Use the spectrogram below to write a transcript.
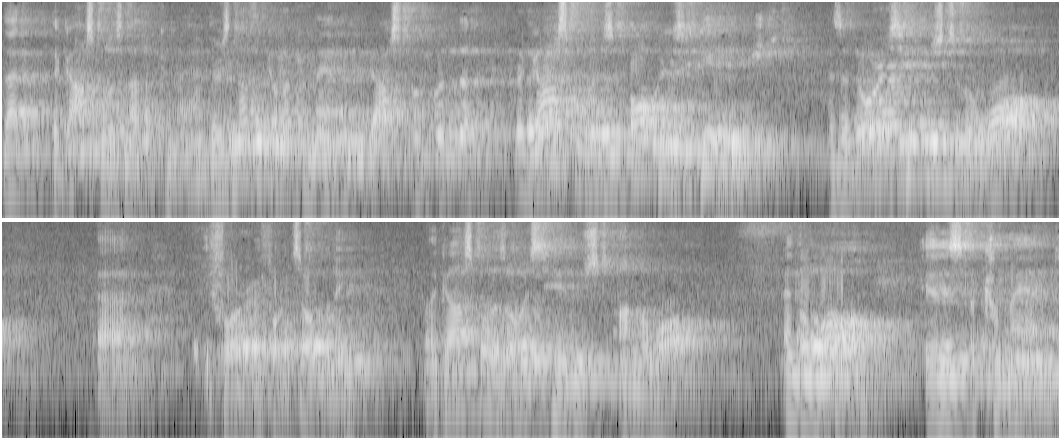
That the gospel is not a command. There's nothing of a command in the gospel, but the, the gospel is always hinged, as a door is hinged to the wall uh, for, for its opening. The gospel is always hinged on the law. And the law is a command.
